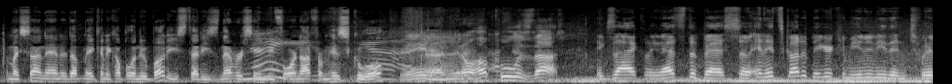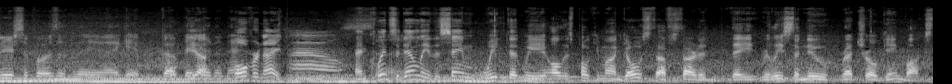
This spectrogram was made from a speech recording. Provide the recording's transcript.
and my son ended up making a couple of new buddies that he's never seen before, not from his school. Great And you know how cool is that? Exactly, that's the best. So, and it's got a bigger community than Twitter supposedly. Like it got oh, bigger yeah, than that. overnight. Wow. And coincidentally, the same week that we all this Pokemon Go stuff started, they released a new retro game box.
